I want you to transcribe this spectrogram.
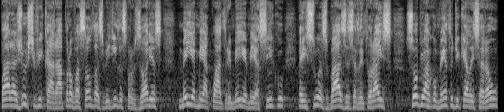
para justificar a aprovação das medidas provisórias 664 e 665 em suas bases eleitorais, sob o argumento de que elas serão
